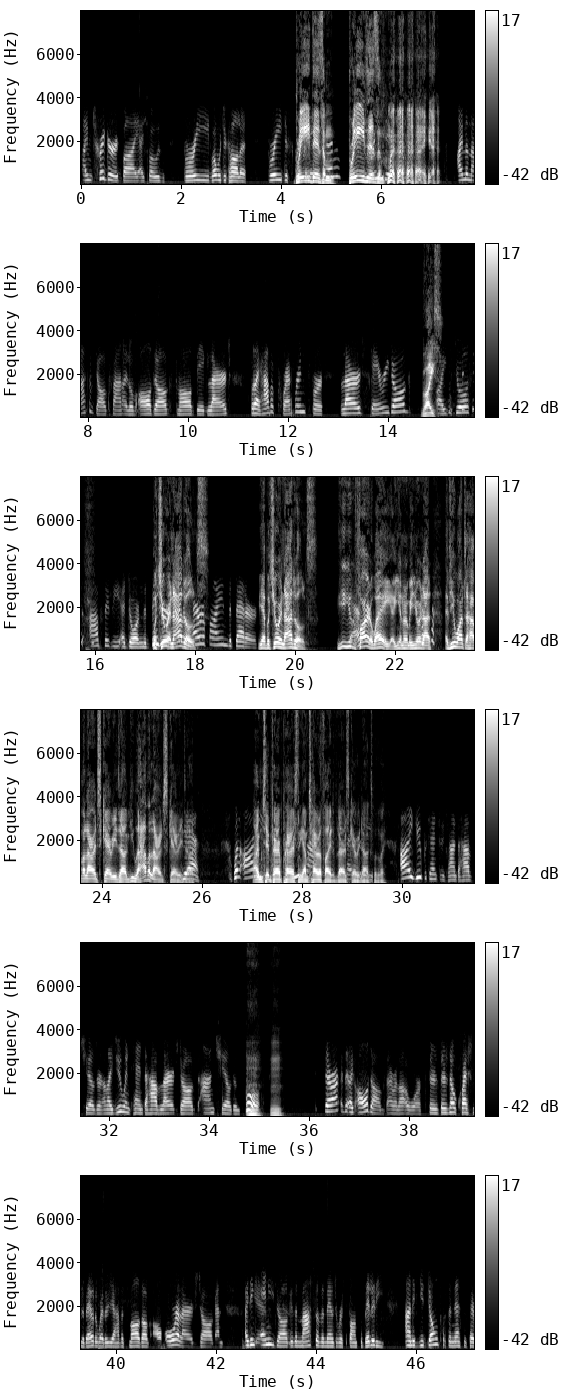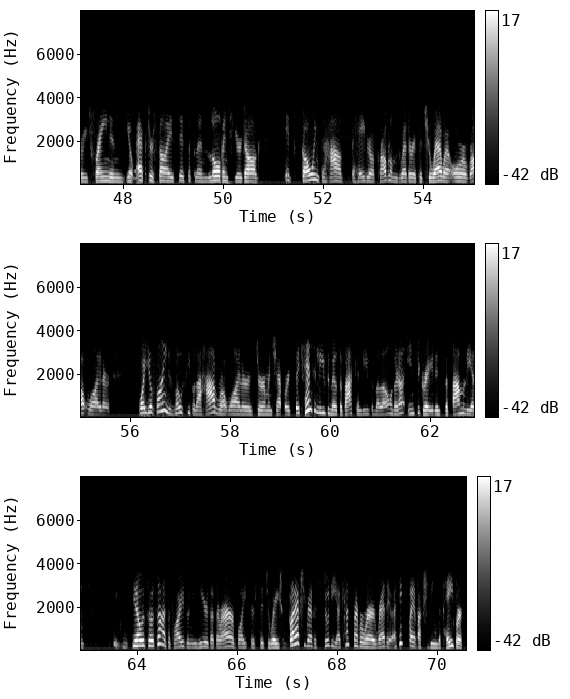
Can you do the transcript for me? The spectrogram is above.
I'm triggered by, I suppose, breed, what would you call it? Breed discrimination. Breedism. Breedism. yeah. I'm a massive dog fan. I love all dogs, small, big, large. But I have a preference for large, scary dogs. Right. I just absolutely adore them. The But you're an adult. Terrifying, the better. Yeah, but you're an adult. You, you Yes. fire away. You know what I mean? You're not. if you want to have a large, scary dog, you have a large, scary dog. Yes. Well, I. I'm t- personally, I'm terrified of large, scary dogs. By the way. I do potentially plan to have children, and I do intend to have large dogs and children. But Mm. there are like all dogs are a lot of work. There's there's no question about it whether you have a small dog or, or a large dog, and I think Yeah. any dog is a massive amount of responsibility. And if you don't put the necessary training, you know, exercise, discipline, love into your dog, it's going to have behavioural problems, whether it's a Chihuahua or a Rottweiler. What you'll find is most people that have Rottweilers, German Shepherds, they tend to leave them out the back and leave them alone. They're not integrated into the family, and you know, so it's not a surprise when you hear that there are bites or situations. But I actually read a study. I can't remember where I read it. I think it might have actually been in the paper,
